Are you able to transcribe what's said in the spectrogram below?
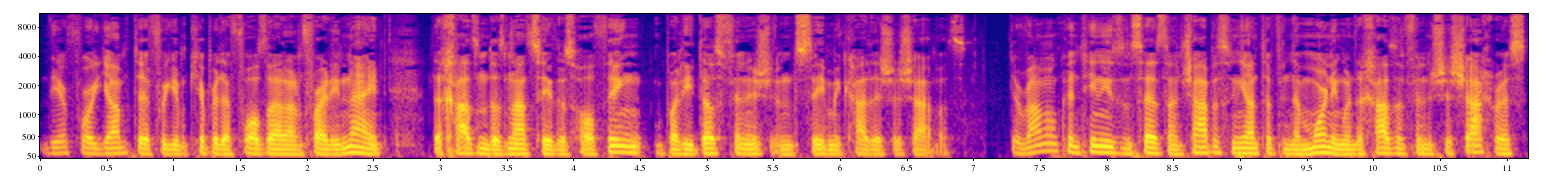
Therefore, Yom Tov or Yom Kippur that falls out on Friday night, the Chazan does not say this whole thing, but he does finish and say Mekadesh Shabbos. The Rambam continues and says on Shabbos and Yom Yontif in the morning when the Chazan finishes Shachris,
